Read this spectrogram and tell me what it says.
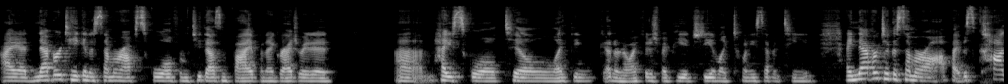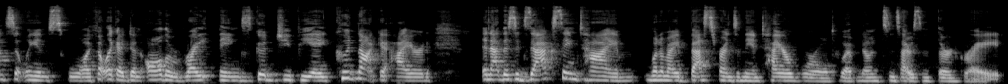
I had never taken a summer off school from 2005 when I graduated um, high school till I think, I don't know, I finished my PhD in like 2017. I never took a summer off. I was constantly in school. I felt like I'd done all the right things, good GPA, could not get hired. And at this exact same time, one of my best friends in the entire world, who I've known since I was in third grade,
